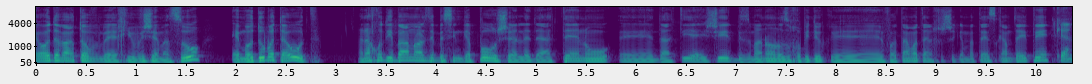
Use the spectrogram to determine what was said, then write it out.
עוד דבר טוב וחיובי שהם עשו? הם הודו בטעות. אנחנו דיברנו על זה בסינגפור, שלדעתנו, אה, דעתי האישית, בזמנו, אני לא זוכר בדיוק אה, איפה אתה אמרת, אני חושב שגם אתה הסכמת איתי, כן,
